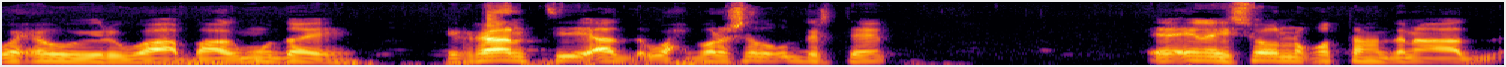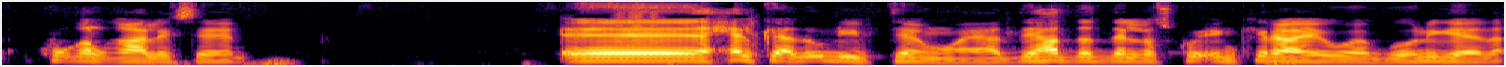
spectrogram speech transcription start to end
wuxuu yidhi waa baagmuday ikraantii aad waxbarashada u dirteen ee inay soo noqoto haddana aad ku qalqaaliseen xilka aad u dhiibteen waaye. Haddii hadda de la isku inkiraayo waa goonigeeda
